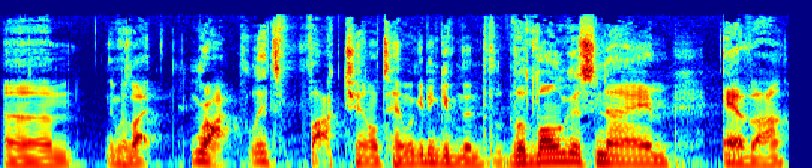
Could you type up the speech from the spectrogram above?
Um, it was like, right, let's fuck Channel Ten. We're going to give them the, the longest name ever,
